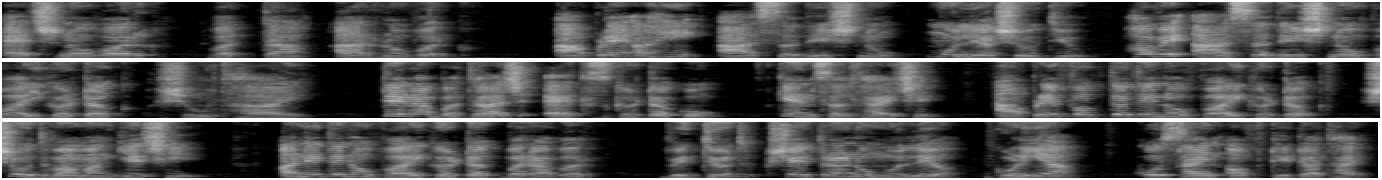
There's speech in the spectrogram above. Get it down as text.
એચનો વર્ગ વત્તા આરનો વર્ગ. આપણે અહીં આ સદિશનું મૂલ્ય શોધ્યું. હવે આ સદિશનો વાય ઘટક શું થાય? તેના બધા જ એક્સ ઘટકો કેન્સલ થાય છે. આપણે ફક્ત તેનો વાય ઘટક શોધવા માંગીએ છીએ. અને તેનો વાય ઘટક બરાબર વિદ્યુત ક્ષેત્રનું મૂલ્ય ગુણ્યા કોસાઇન ઓફ થીટા થાય.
